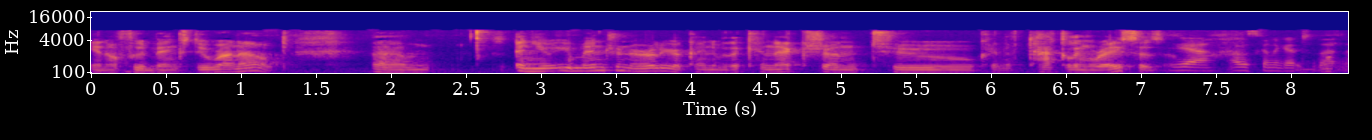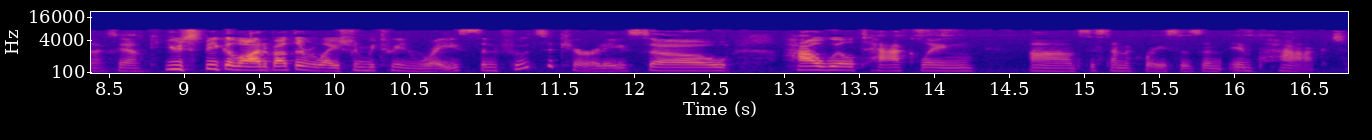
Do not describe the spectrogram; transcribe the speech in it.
you know, food banks do run out. Um, and you, you mentioned earlier kind of the connection to kind of tackling racism. Yeah, I was going to get to that next. Yeah. You speak a lot about the relation between race and food security. So how will tackling um, systemic racism impact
